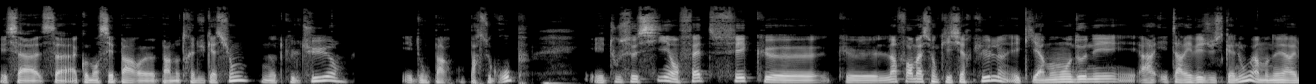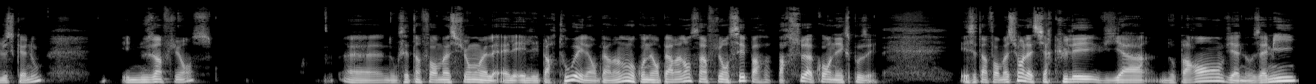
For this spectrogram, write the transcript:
et ça, ça a commencé par, euh, par notre éducation, notre culture, et donc par par ce groupe. Et tout ceci en fait fait que que l'information qui circule et qui à un moment donné est arrivée jusqu'à nous, à un moment donné arrive jusqu'à nous, il nous influence. Euh, donc cette information, elle, elle, elle, est partout, elle est en permanence. Donc on est en permanence influencé par par ce à quoi on est exposé. Et cette information, elle a circulé via nos parents, via nos amis,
